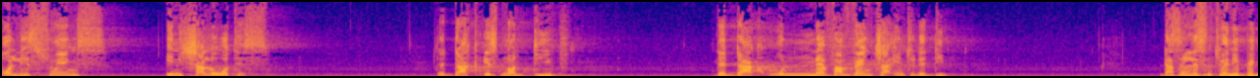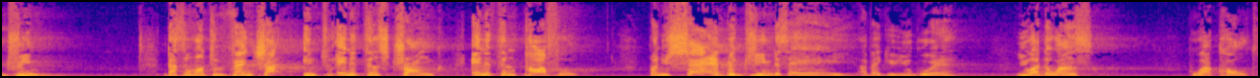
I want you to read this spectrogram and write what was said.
only swims in shallow waters. The duck is not deep. The duck will never venture into the deep. Doesn't listen to any big dream. Doesn't want to venture into anything strong, anything powerful. When you share a big dream, they say, Hey, I beg you, you go, eh? You are the ones who are called.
